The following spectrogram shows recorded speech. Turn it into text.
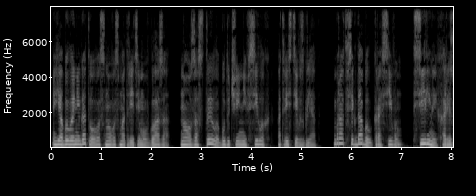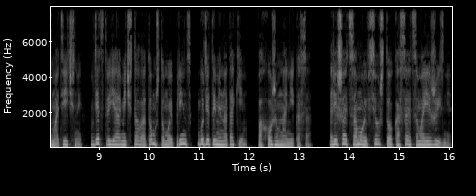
Я была не готова снова смотреть ему в глаза, но застыла, будучи не в силах отвести взгляд. Брат всегда был красивым, сильный, харизматичный. В детстве я мечтала о том, что мой принц будет именно таким, похожим на Никаса. Решать самой все, что касается моей жизни.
